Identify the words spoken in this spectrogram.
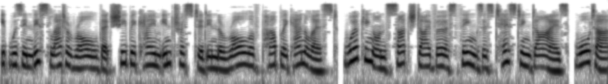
It was in this latter role that she became interested in the role of public analyst, working on such diverse things as testing dyes, water,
